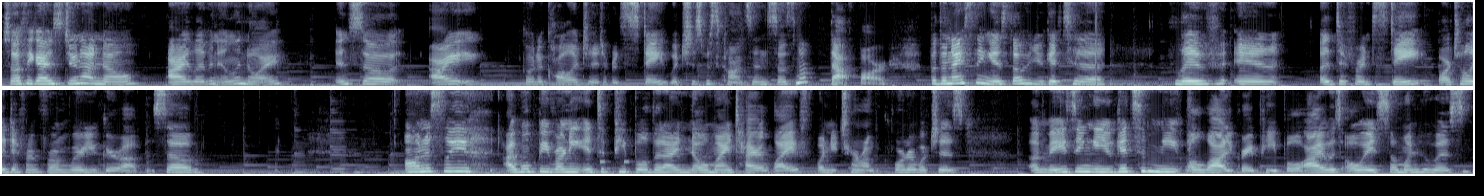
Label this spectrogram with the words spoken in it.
So, if you guys do not know, I live in Illinois, and so I go to college in a different state, which is Wisconsin, so it's not that far. But the nice thing is, though, you get to live in a different state or totally different from where you grew up. So, honestly, I won't be running into people that I know my entire life when you turn around the corner, which is amazing. And you get to meet a lot of great people. I was always someone who was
